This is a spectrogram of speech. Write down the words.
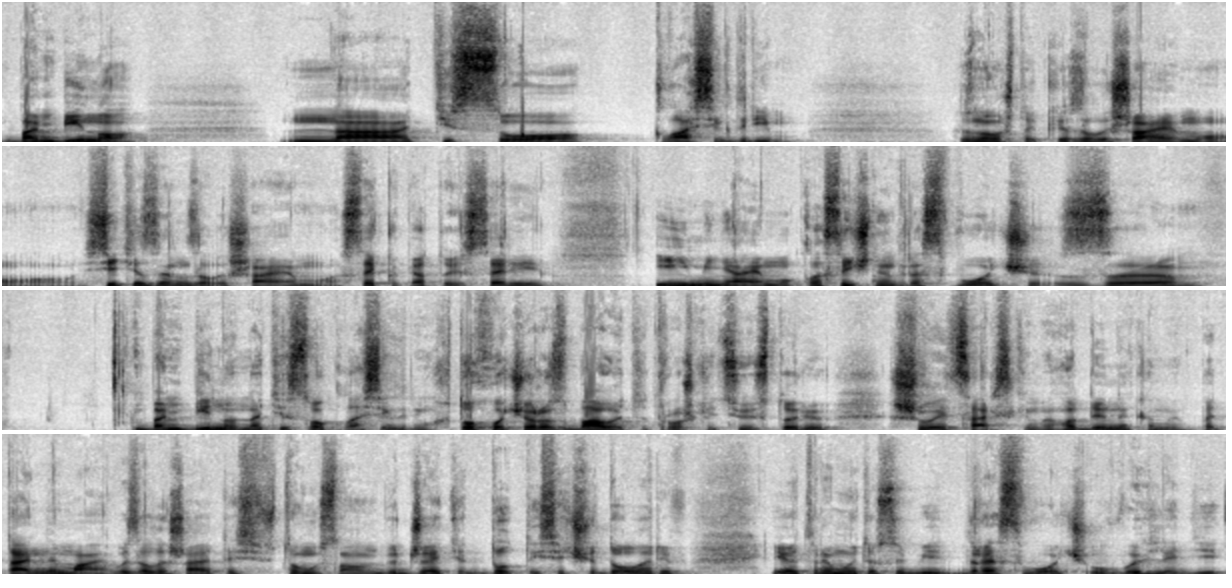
бамбіно на Tissot Classic Dream. Знову ж таки, залишаємо Citizen, залишаємо Seiko 5 серії і міняємо класичний дрес-вотч з Bambino на Tissot Classic Dream. Хто хоче розбавити трошки цю історію швейцарськими годинниками, питань немає. Ви залишаєтесь в тому самому бюджеті до 1000 доларів і отримуєте собі дрес-вотч у вигляді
